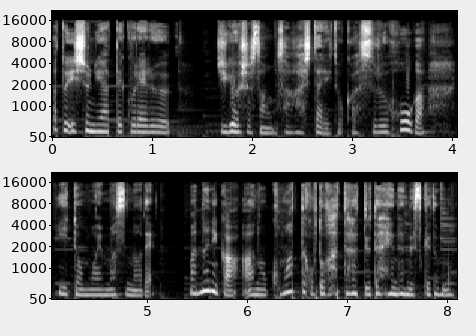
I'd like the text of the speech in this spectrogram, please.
あと一緒にやってくれる事業者さんを探したりとかする方がいいと思いますので、まあ、何かあの困ったことがあったらっていう大変なんですけども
